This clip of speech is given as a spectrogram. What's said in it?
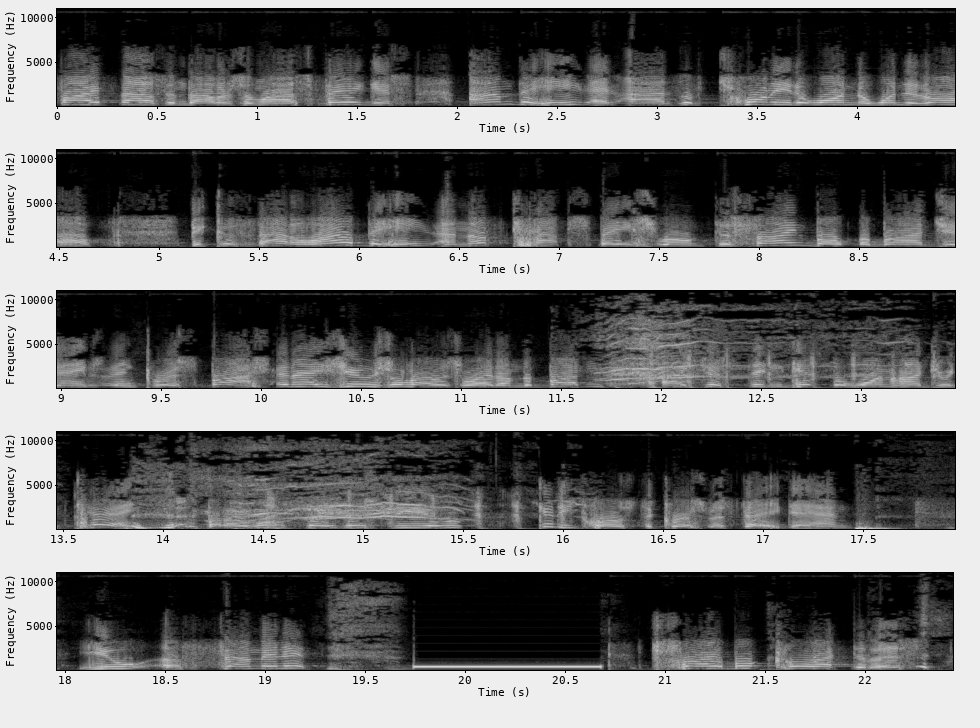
$5,000 in Las Vegas on the Heat at odds of 20 to 1 to win it all because that allowed the Heat enough cap space room to sign both LeBron James and Chris Bosh. And as usual, I was right on the button. I just didn't get the 100K. But I will say this to you, getting close to Christmas Day, Dan. You effeminate tribal collectivists,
